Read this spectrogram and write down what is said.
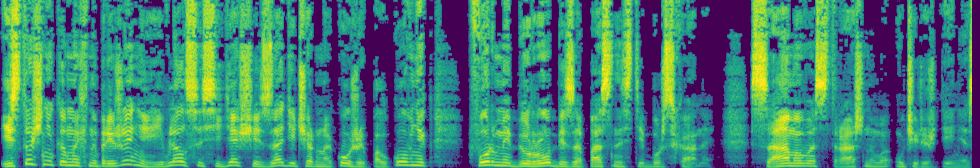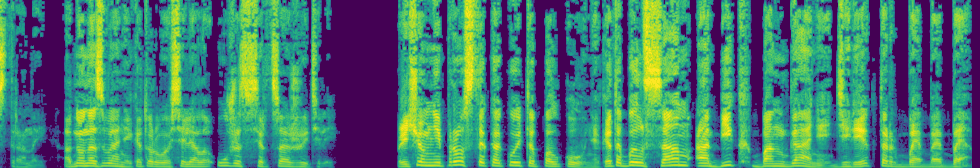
Источником их напряжения являлся сидящий сзади чернокожий полковник в форме Бюро безопасности Бурсханы, самого страшного учреждения страны, одно название которого вселяло ужас в сердца жителей. Причем не просто какой-то полковник, это был сам Абик Бангани, директор БББ.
